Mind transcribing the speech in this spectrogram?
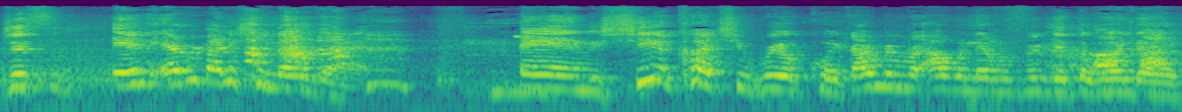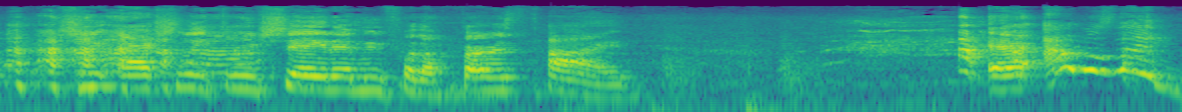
Just and everybody should know that. And she'll cut you real quick. I remember I would never forget the one day she actually threw shade at me for the first time. And I was like,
